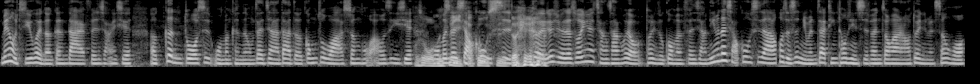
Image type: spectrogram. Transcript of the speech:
没有机会呢跟大家分享一些呃更多是我们可能我们在加拿大的工作啊、生活啊，或是一些我们的小故事。对对，就觉得说，因为常常会有通勤族跟我们分享你们的小故事啊，或者是你们在听通勤十分钟啊，然后对你们生活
